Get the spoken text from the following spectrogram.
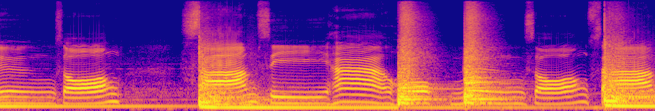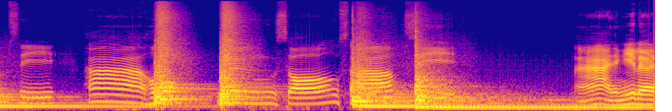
1 2 3 4 5 6 1 2 3 4 5 6 1 2 3 4 อ่าอย่างนี้เลย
